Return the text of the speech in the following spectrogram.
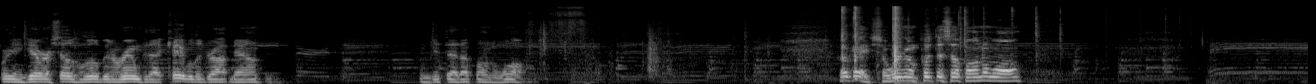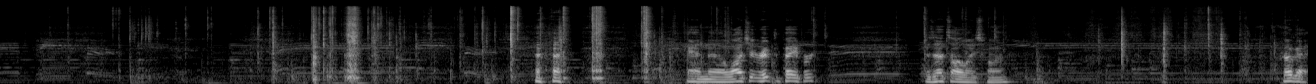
We're going to give ourselves a little bit of room for that cable to drop down and get that up on the wall. Okay, so we're going to put this up on the wall. and uh, watch it rip the paper, because that's always fun. Okay.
